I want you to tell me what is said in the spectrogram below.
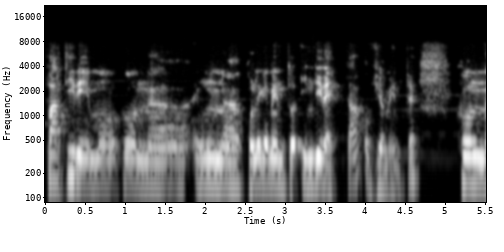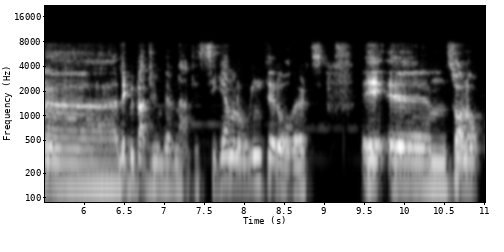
partiremo con uh, un collegamento in diretta, ovviamente, con uh, l'equipaggio invernante. Si chiamano Winter Rovers e um, sono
